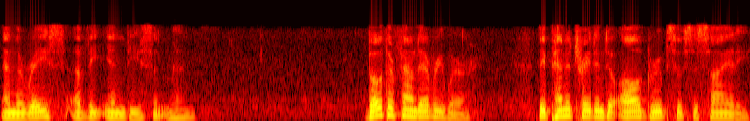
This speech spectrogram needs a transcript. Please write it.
and the race of the indecent men. Both are found everywhere. They penetrate into all groups of society.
